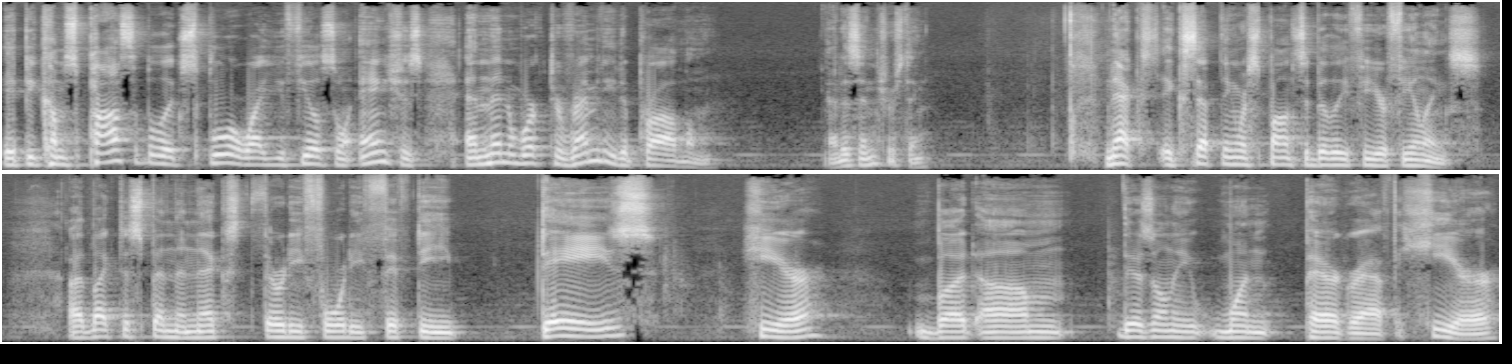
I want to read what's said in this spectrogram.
It becomes possible to explore why you feel so anxious and then work to remedy the problem. That is interesting. Next, accepting responsibility for your feelings. I'd like to spend the next 30, 40, 50 days here, but um, there's only one paragraph here.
